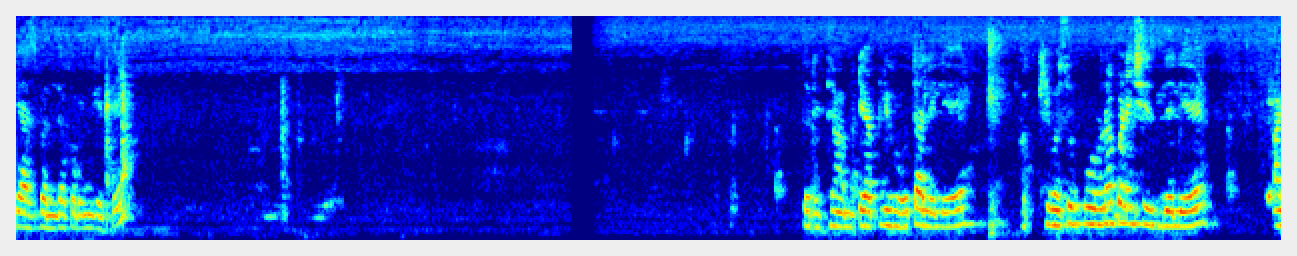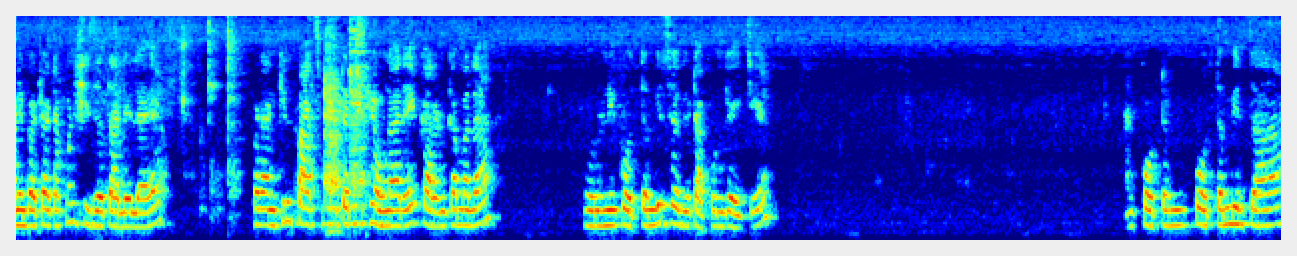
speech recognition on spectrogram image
गॅस बंद करून घेते. तर इथे आमटी आपली होत आलेली आहे. अख्खी मसूर पूर्णपणे शिजलेली आहे आणि बटाटा पण शिजत आलेला आहे. पण आणखीन पाच मिनटं मी ठेवणार आहे कारण का मला वरुणी कोथिंबीर सगळी टाकून घ्यायची आहे. आणि कोटं कोथिंबीरचा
